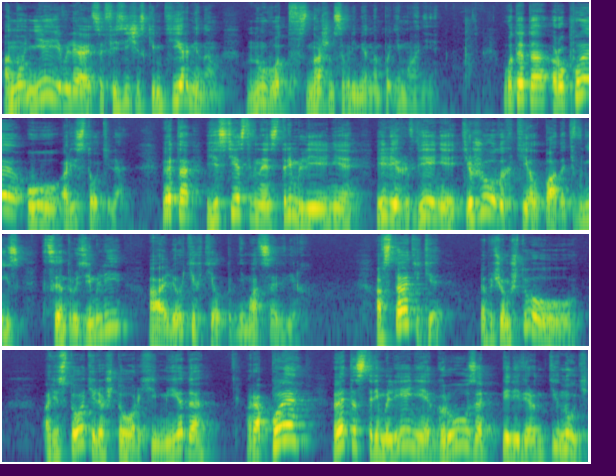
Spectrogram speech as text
оно не является физическим термином, ну вот в нашем современном понимании. Вот это ропе у Аристотеля – это естественное стремление или рвение тяжелых тел падать вниз к центру Земли, а легких тел подниматься вверх. А в статике, э, причем что у Аристотеля, что у Архимеда, рапе – это стремление груза перевернуть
